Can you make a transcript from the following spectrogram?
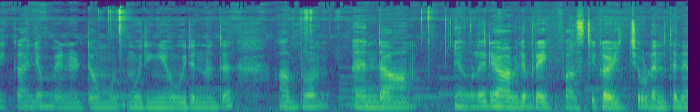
ഇക്കാന്റെ ഉമ്മയാണ് കേട്ടോ മുരിങ്ങ ഊരുന്നത്. അപ്പം എന്താ ഞങ്ങൾ രാവിലെ ബ്രേക്ക്ഫാസ്റ്റ് കഴിച്ച ഉടനെ തന്നെ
